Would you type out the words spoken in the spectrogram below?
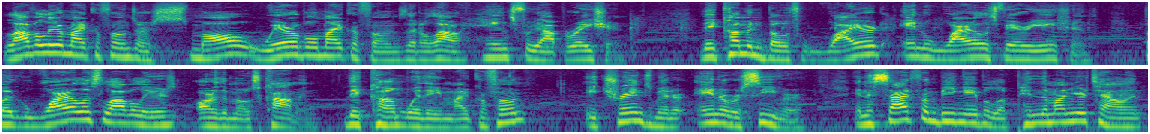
lavalier microphones are small wearable microphones that allow hands-free operation. They come in both wired and wireless variations, but wireless lavaliers are the most common. They come with a microphone, a transmitter, and a receiver. And aside from being able to pin them on your talent,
